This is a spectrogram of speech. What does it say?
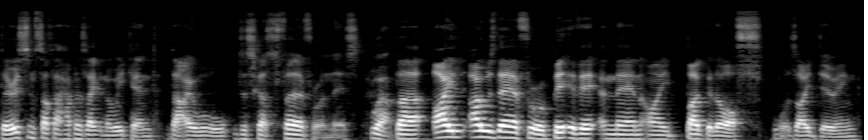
there is some stuff that happens later in the weekend that I will discuss further on this. Well- but I I was there for a bit of it and then I buggered off. What was I doing?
